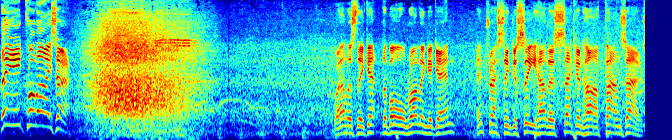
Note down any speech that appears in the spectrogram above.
The equaliser. Well, as they get the ball rolling again, interesting to see how the second half pans out.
